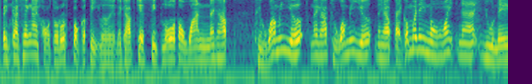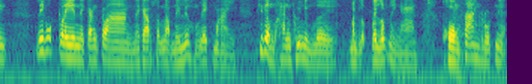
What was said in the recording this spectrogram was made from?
เป็นการใช้งานของตัวรถปกติเลยนะครับ 70 โลต่อวันนะครับถือว่าไม่เยอะนะครับ ถือว่าไม่เยอะนะครับ แต่ก็ไม่ได้น้อยนะอยู่ในเรียกว่าเกรนในกลางๆนะครับสำหรับในเรื่องของเลขใหม่ ที่สำคัญคือหนึ่งเลย มันเป็นรถหน่วยงาน โครงสร้างรถเนี่ย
